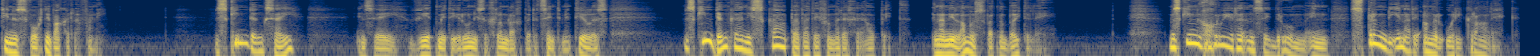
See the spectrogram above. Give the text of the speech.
Tinus word nie wakker daarvan nie. Miskien dink sy en sy weet met 'n ironiese glimlag dat dit sentimenteel is. Miskien dink hy aan die skape wat hy vanmiddag gehelp het en aan die lammers wat na buite lê. Miskien groei hulle in sy droom en spring die een na die ander oor die kraalhek.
